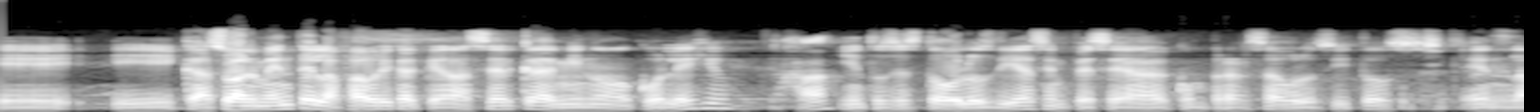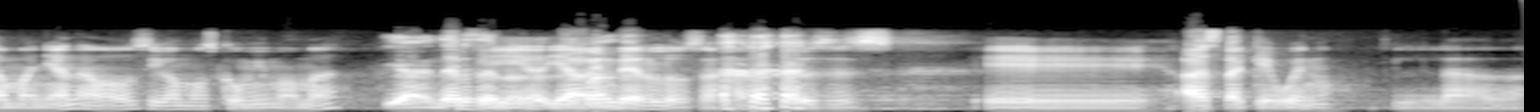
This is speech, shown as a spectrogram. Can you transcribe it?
eh, y casualmente la fábrica quedaba cerca de mi nuevo colegio. Ajá. Y entonces todos los días empecé a comprar sabrositos en la mañana, vamos, íbamos con mi mamá Y a vendérselo. y, a- y a venderlos, ajá. Entonces, eh, hasta que bueno, la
